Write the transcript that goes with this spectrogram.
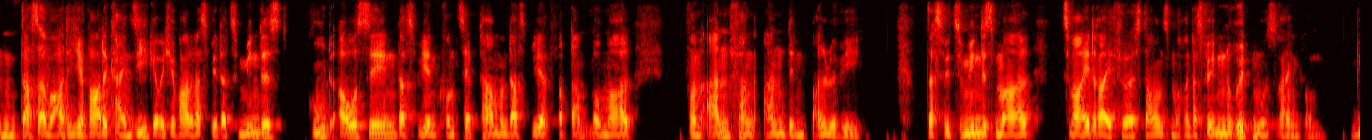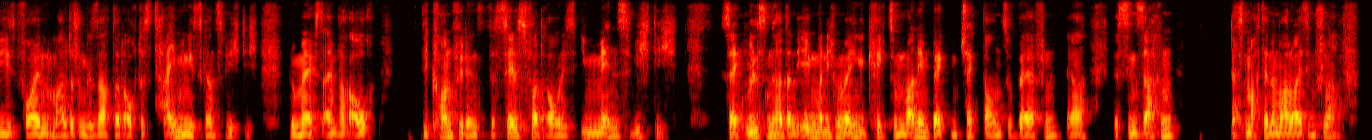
Und das erwarte ich. Ich erwarte keinen Sieg, aber ich erwarte, dass wir da zumindest gut aussehen, dass wir ein Konzept haben und dass wir verdammt nochmal von Anfang an den Ball bewegen. Dass wir zumindest mal zwei, drei First Downs machen, dass wir in den Rhythmus reinkommen. Wie vorhin Malte schon gesagt hat, auch das Timing ist ganz wichtig. Du merkst einfach auch, die Confidence, das Selbstvertrauen ist immens wichtig. Zach Wilson hat dann irgendwann nicht mehr, mehr hingekriegt, zum Running Back einen Checkdown zu werfen. Ja, das sind Sachen, das macht er normalerweise im Schlaf.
